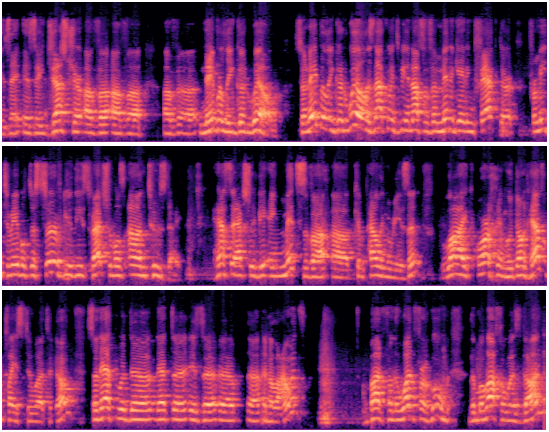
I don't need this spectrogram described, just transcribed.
is a is a gesture of uh, of uh, of neighborly goodwill. So neighborly goodwill is not going to be enough of a mitigating factor for me to be able to serve you these vegetables on Tuesday. Has to actually be a mitzvah uh, compelling reason, like orchim who don't have a place to uh, to go. So that would uh, that uh, is an allowance. But for the one for whom the malacha was done,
